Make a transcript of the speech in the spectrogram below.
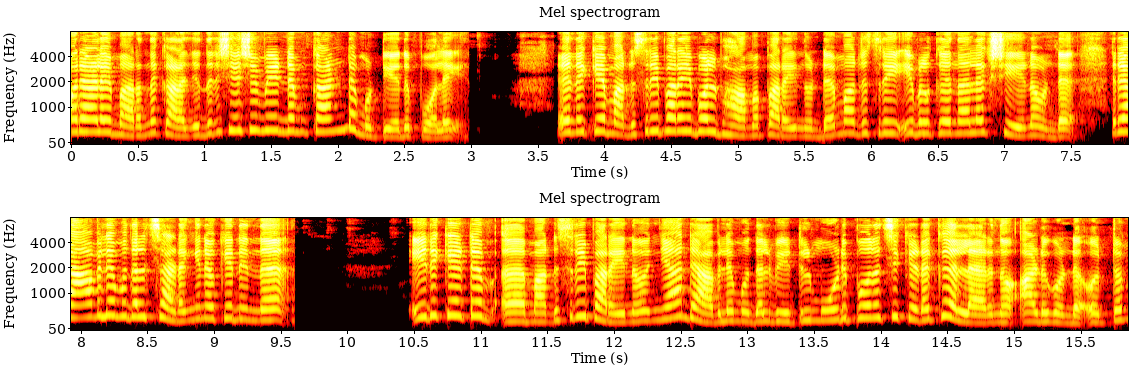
ഒരാളെ മറന്നു കളഞ്ഞതിനു ശേഷം വീണ്ടും കണ്ടുമുട്ടിയതുപോലെ. എന്നൊക്കെ മനുശ്രീ പറയുമ്പോൾ ഭാമ പറയുന്നുണ്ട്. മനുശ്രീ ഇവൾക്ക് നല്ല ക്ഷീണമുണ്ട്. രാവിലെ മുതൽ ചടങ്ങിനൊക്കെ നിന്ന് ഇത് കേട്ട് മനുശ്രീ പറയുന്നു ഞാൻ രാവിലെ മുതൽ വീട്ടിൽ മൂടിപ്പോലച്ച് കിടക്കുകയല്ലായിരുന്നു. അതുകൊണ്ട് ഒട്ടും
